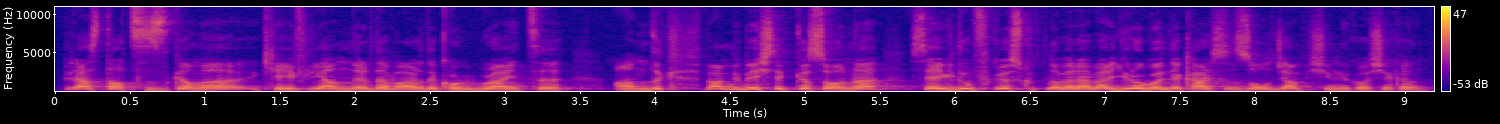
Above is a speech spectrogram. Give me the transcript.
biraz tatsızlık ama keyifli yanları da vardı. Kobe Bryant'ı andık. Ben bir 5 dakika sonra sevgili Ufuk Özkurt'la beraber Eurogol'de karşınızda olacağım. Şimdilik hoşçakalın.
